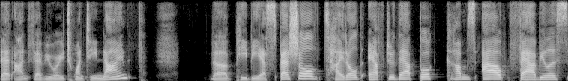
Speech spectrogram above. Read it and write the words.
that on February 29th, the PBS special titled after that book comes out. Fabulous.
